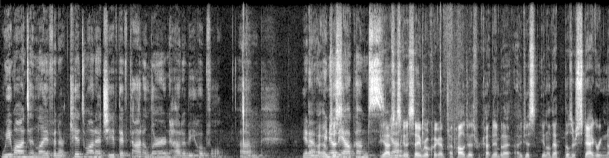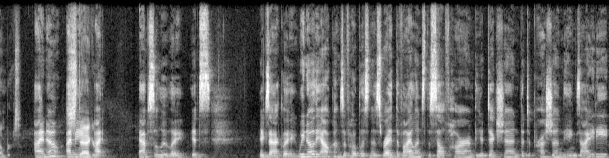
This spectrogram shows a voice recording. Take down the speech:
we want in life and our kids want to achieve they've got to learn how to be hopeful. Um, you know I, we know just, the outcomes. Yeah i was yeah. just going to say real quick I, I, apologize for cutting in but I, I just you know that those are staggering numbers. I know. I staggering. mean I, Absolutely. It's exactly. We know the outcomes of hopelessness, right? The violence, the self harm, the addiction, the depression, the anxiety.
